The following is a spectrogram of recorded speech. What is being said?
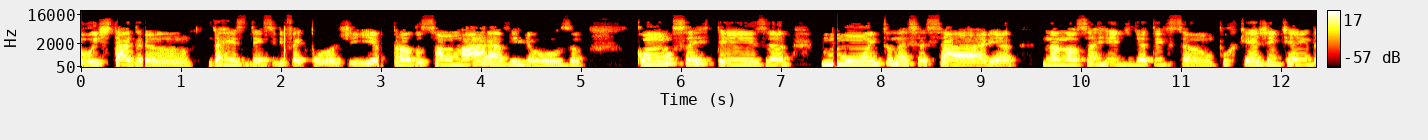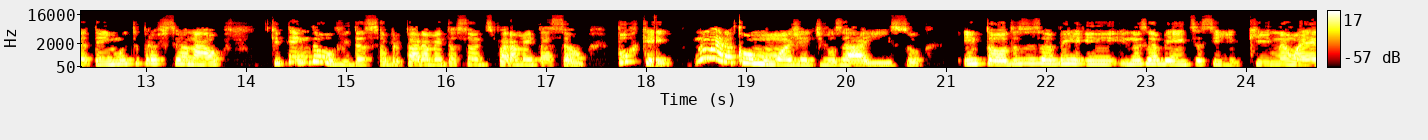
O Instagram da Residência de Infectologia, produção maravilhosa, com certeza muito necessária na nossa rede de atenção, porque a gente ainda tem muito profissional que tem dúvidas sobre paramentação e desparamentação. Por quê? Não era comum a gente usar isso em todos os ambi nos ambientes assim que não é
